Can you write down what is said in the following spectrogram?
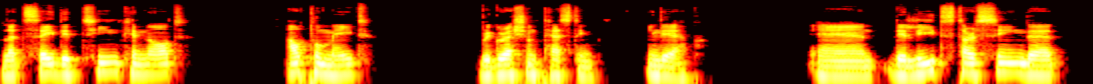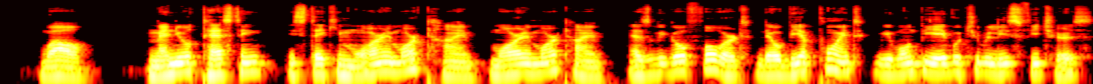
Let's say the team cannot automate regression testing in the app. and the lead starts seeing that, wow, manual testing is taking more and more time, more and more time. As we go forward, there will be a point we won't be able to release features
